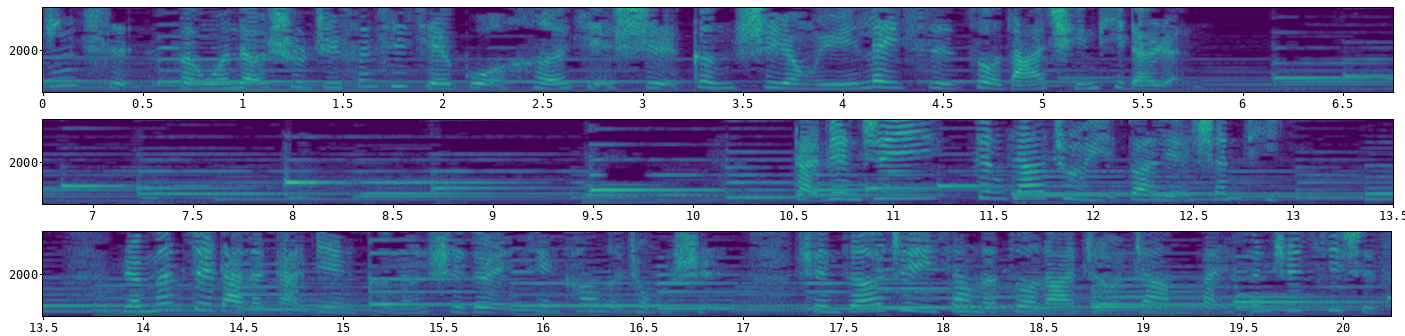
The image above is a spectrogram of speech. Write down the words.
因此本文的数据分析结果和解释更适用于类似作答群体的人。改变之一。更加注意锻炼身体。人们最大的改变可能是对健康的重视。选择这一项的作答者占百分之七十四。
